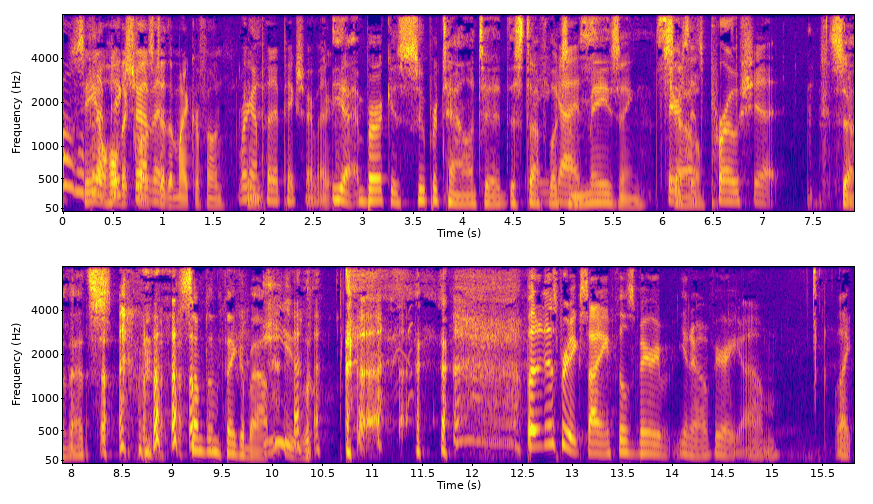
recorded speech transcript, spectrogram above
We'll See, put a I'll hold it picture close of to the microphone. We're gonna put a picture of it. Yeah, and Burke is super talented. This stuff You looks guys- amazing. Seriously, so, it's pro shit. so that's something to think about. Ew. But it is pretty exciting. It feels very, you know, very um like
